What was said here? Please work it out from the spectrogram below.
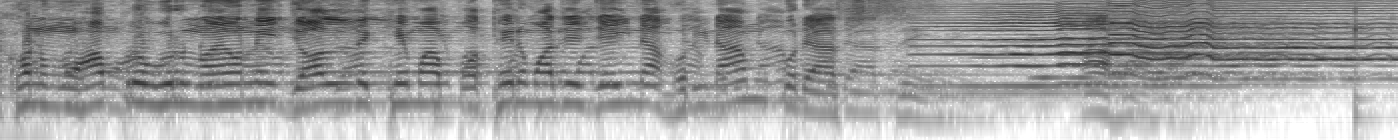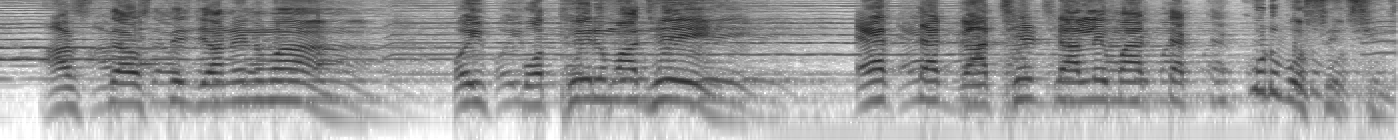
এখন মহাপ্রভুর নয়নে জল দেখে মা পথের মাঝে যেই না হরিনাম করে আসছে। আস্তে আস্তে জানেন মা, ওই পথের মাঝে একটা গাছের ডালে মা একটা কুকুর বসেছিল।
